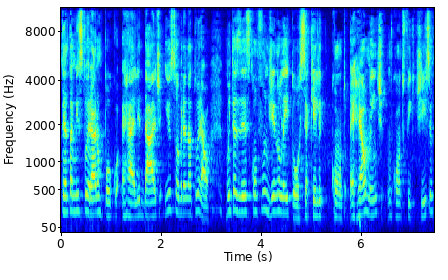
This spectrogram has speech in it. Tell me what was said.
tenta misturar um pouco a realidade e o sobrenatural, muitas vezes confundindo o leitor se aquele conto é realmente um conto fictício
